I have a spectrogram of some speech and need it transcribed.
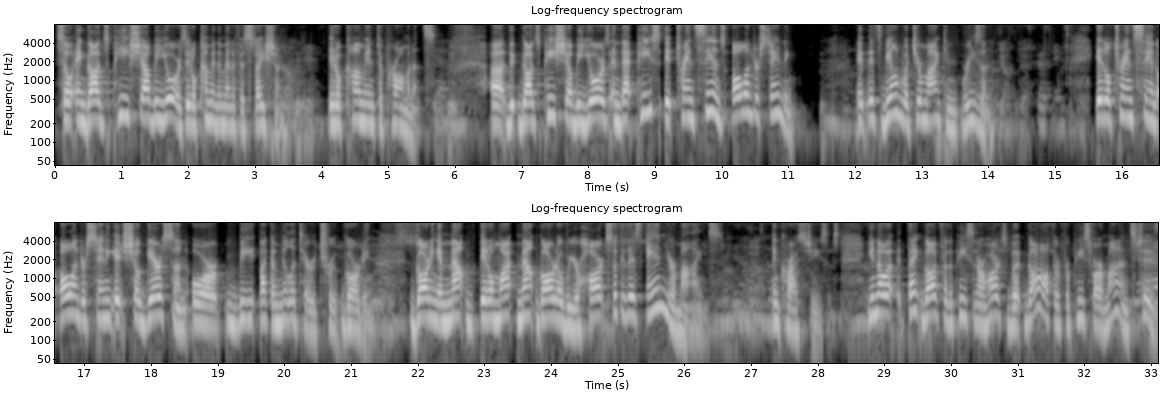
So, and God's peace shall be yours. It'll come into manifestation, it'll come into prominence. Uh, God's peace shall be yours, and that peace, it transcends all understanding. It, it's beyond what your mind can reason. It'll transcend all understanding. It shall garrison or be like a military troop guarding. Guarding and mount, it'll mount guard over your hearts. Look at this, and your minds in Christ Jesus. You know, thank God for the peace in our hearts, but God authored for peace for our minds too.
